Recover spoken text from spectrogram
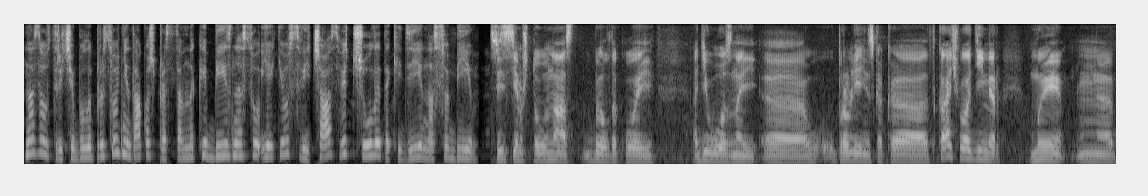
На зустрічі були присутні також представники бізнесу, які у свій час відчули такі дії на собі. В с тем, что у нас был такой одиозный э, управленец, как э, Ткач Владимир, мы м,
